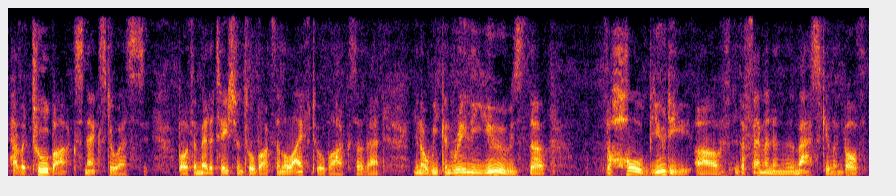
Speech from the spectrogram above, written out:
have a toolbox next to us, both a meditation toolbox and a life toolbox, so that you know, we can really use the the whole beauty of the feminine and the masculine, both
